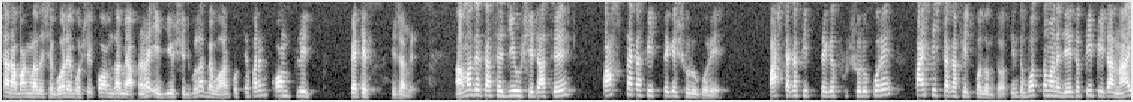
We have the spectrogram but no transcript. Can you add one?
সারা বাংলাদেশে ঘরে বসে কম দামে আপনারা এই জিও শিটগুলা ব্যবহার করতে পারেন কমপ্লিট প্যাকেজ হিসাবে। আমাদের কাছে জিও শিট আছে পাঁচ টাকা ফিট থেকে শুরু করে, পাঁচ টাকা ফিট থেকে শুরু করে পঁয়ত্রিশ টাকা ফিট পর্যন্ত। কিন্তু বর্তমানে যেহেতু পিপিটা নাই,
